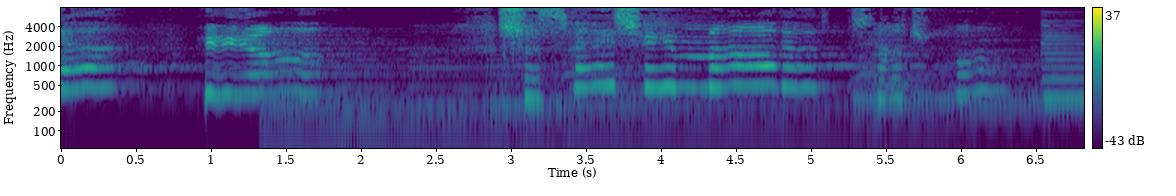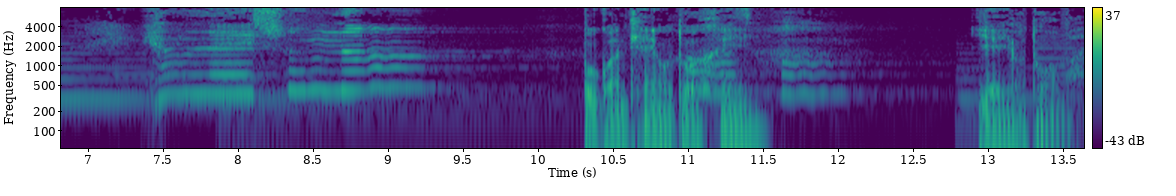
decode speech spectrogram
言一样，是最起码的。假装，眼泪只能不管天有多黑，夜有多晚，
